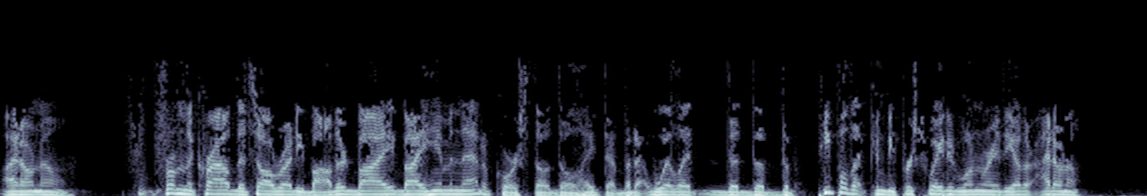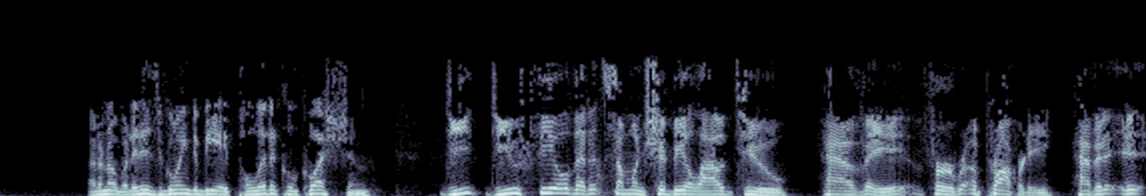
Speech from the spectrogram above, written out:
I don't know. From the crowd that's already bothered by by him and that, of course they'll they'll hate that. But uh, will it the the the people that can be persuaded one way or the other? I don't know. I don't know, but it is going to be a political question. Do you, do you feel that it, someone should be allowed to have a for a property have it, it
